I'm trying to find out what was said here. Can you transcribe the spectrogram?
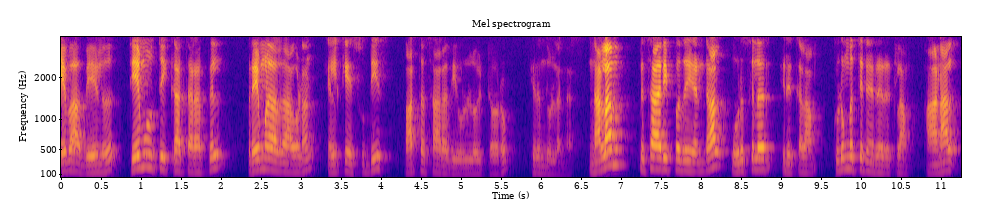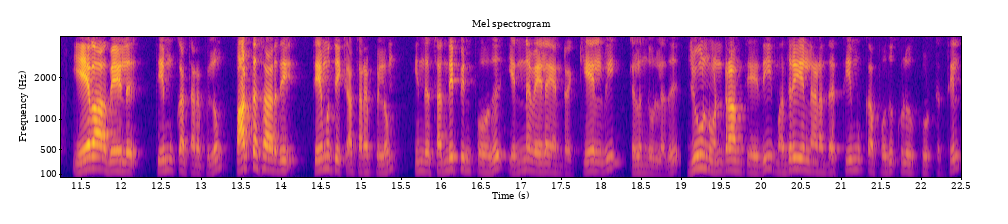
ஏவா வேலு தேமுதிக தரப்பில் பிரேமலதாவுடன் எல் கே சுதீஷ் பார்த்தசாரதி உள்ளிட்டோரும் இருந்துள்ளனர். நலம் விசாரிப்பது என்றால் ஒரு சிலர் இருக்கலாம் குடும்பத்தினர் இருக்கலாம். ஆனால் ஏவா வேலு திமுக தரப்பிலும் பார்த்தசாரதி தேமுதிக தரப்பிலும் இந்த சந்திப்பின் போது என்ன வேலை என்ற கேள்வி எழுந்துள்ளது. ஜூன் ஒன்றாம் தேதி மதுரையில் நடந்த திமுக பொதுக்குழு கூட்டத்தில்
